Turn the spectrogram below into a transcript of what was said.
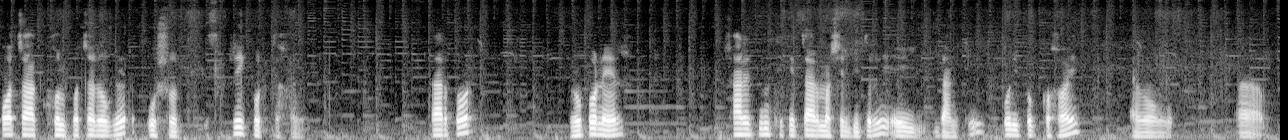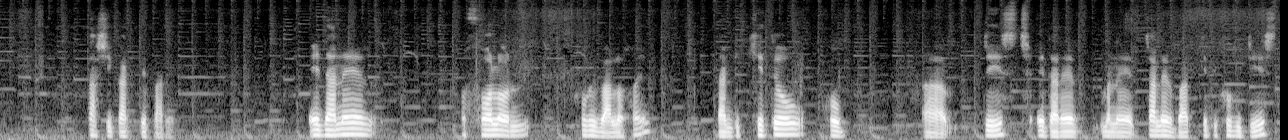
পচা খোল পচা রোগের ওষুধ স্প্রে করতে হয়। তারপর রোপণের সাড়ে তিন থেকে চার মাসের ভিতরে এই ধানটি পরিপক্ক হয় এবং চাষি কাটতে পারে। এই ধানের ফলন খুবই ভালো হয়। ধানটি খেতেও খুব টেস্ট এই ধানের মানে চালের ভাত খেতে খুবই টেস্ট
